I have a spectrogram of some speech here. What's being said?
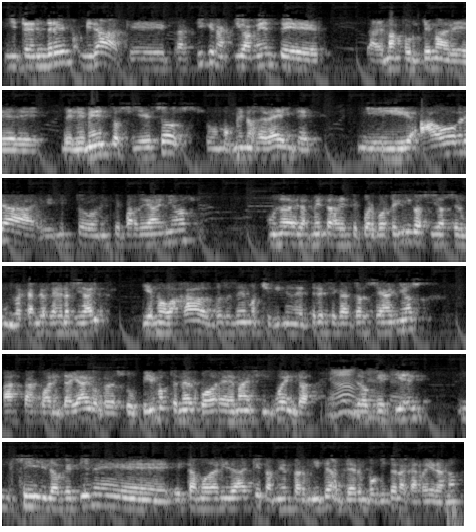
Y tendremos, mirá, que practiquen activamente, además por un tema de, elementos y eso, somos menos de 20. Y ahora, en, esto, en este par de años, una de las metas de este cuerpo técnico ha sido hacer un recambio generacional y hemos bajado, entonces tenemos chiquilines de 13, 14 años hasta 40 y algo, pero supimos tener jugadores de más de 50. Ah, lo que tiene Sí, lo que tiene esta modalidad es que también permite ampliar un poquito la carrera, ¿no?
